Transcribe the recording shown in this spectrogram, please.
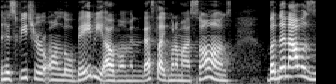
his feature on Lil Baby album, and that's like one of my songs. But then I was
